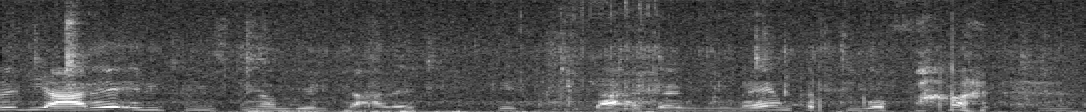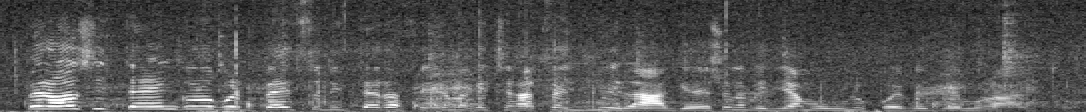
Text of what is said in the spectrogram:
Gestione di aree e ripristino ambientale, che dai, cioè, non è un cattivo affare, però si tengono quel pezzo di terraferma che c'era tra i due laghi, adesso ne vediamo uno poi vedremo l'altro.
